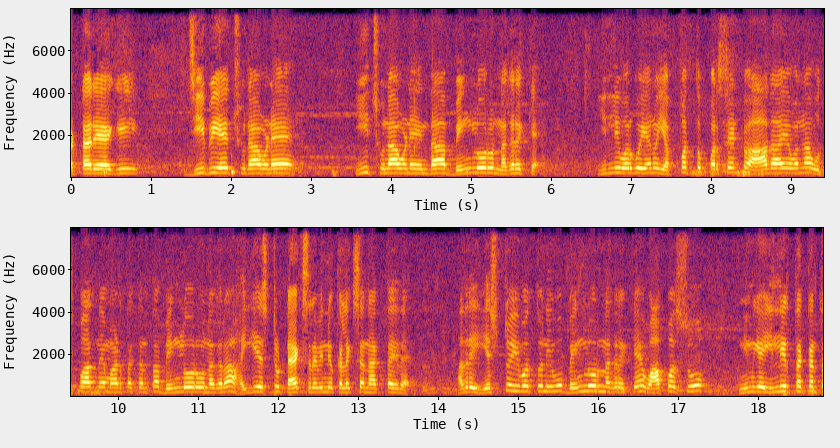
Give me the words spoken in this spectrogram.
ಒಟ್ಟಾರೆಯಾಗಿ ಜಿ ಬಿ ಎ ಚುನಾವಣೆ, ಈ ಚುನಾವಣೆಯಿಂದ ಬೆಂಗಳೂರು ನಗರಕ್ಕೆ ಇಲ್ಲಿವರೆಗೂ ಏನು ಎಪ್ಪತ್ತು ಪರ್ಸೆಂಟ್ ಆದಾಯವನ್ನು ಉತ್ಪಾದನೆ ಮಾಡ್ತಕ್ಕಂಥ ಬೆಂಗಳೂರು ನಗರ ಹೈಯೆಸ್ಟ್ ಟ್ಯಾಕ್ಸ್ ರೆವಿನ್ಯೂ ಕಲೆಕ್ಷನ್ ಆಗ್ತಾ ಇದೆ. ಆದರೆ ಎಷ್ಟು ಇವತ್ತು ನೀವು ಬೆಂಗಳೂರು ನಗರಕ್ಕೆ ವಾಪಸ್ಸು ನಿಮಗೆ ಇಲ್ಲಿರ್ತಕ್ಕಂಥ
